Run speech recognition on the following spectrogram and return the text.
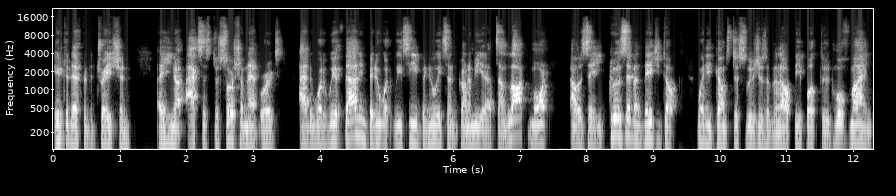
internet penetration, uh, you know, access to social networks. And what we've done in Peru, what we see in Peru is an economy that's a lot more, I would say, inclusive and digital when it comes to solutions that allow people to move money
